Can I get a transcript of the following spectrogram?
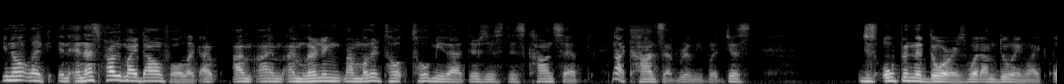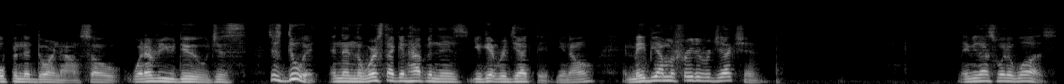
You know, like, and, and that's probably my downfall. Like, I, I'm, I'm, I'm learning. My mother told told me that there's this, this concept, not concept really, but just just open the door is what I'm doing. Like open the door now. So whatever you do, just just do it. And then the worst that can happen is you get rejected, you know? And maybe I'm afraid of rejection. Maybe that's what it was.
